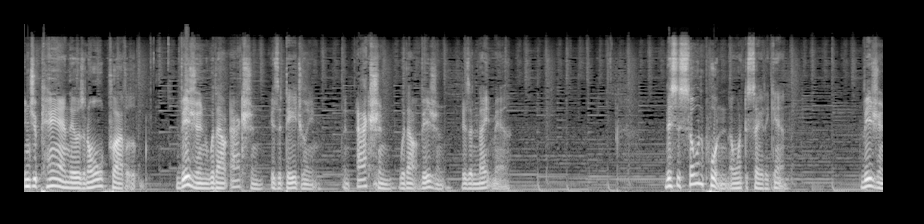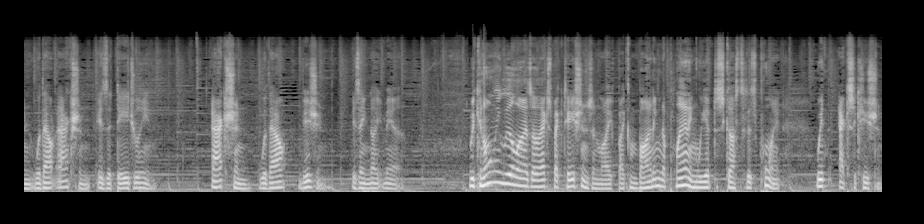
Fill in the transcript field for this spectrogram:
In Japan, there is an old proverb Vision without action is a daydream, and action without vision is a nightmare. This is so important, I want to say it again. Vision without action is a daydream. Action without vision is a nightmare. We can only realize our expectations in life by combining the planning we have discussed to this point with execution.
